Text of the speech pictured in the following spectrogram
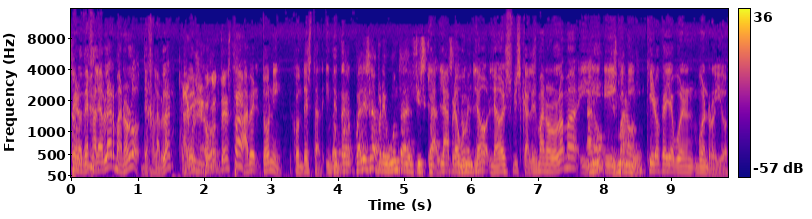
Pero déjale hablar, Manolo, déjale hablar. A Oye, ver, pues si no contesta. A ver, Tony, contesta. Intenta... ¿cuál, cuál es la pregunta del fiscal? La pregunta no, no es fiscal, es Manolo Lama y, Ah, ¿no? y- Es Manolo. y quiero que haya buen, buen rollo.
